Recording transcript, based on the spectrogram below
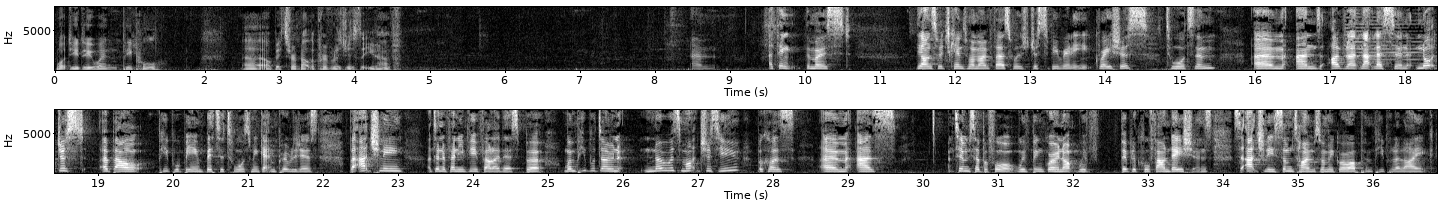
What do you do when people uh, are bitter about the privileges that you have? Um, I think the most, the answer which came to my mind first was just to be really gracious towards them. Um, and I've learnt that lesson not just about people being bitter towards me getting privileges, but actually, I don't know if any of you felt like this, but when people don't know as much as you, because um, as Tim said before, we've been grown up with biblical foundations. So actually, sometimes when we grow up and people are like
